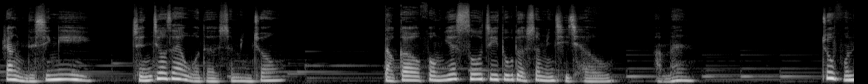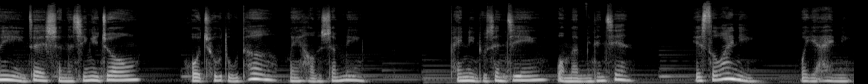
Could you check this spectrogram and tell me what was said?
让你的心意成就在我的生命中。祷告，奉耶稣基督的圣名祈求，阿门。祝福你在神的心意中活出独特美好的生命。陪你读圣经，我们明天见。耶稣爱你，我也爱你。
